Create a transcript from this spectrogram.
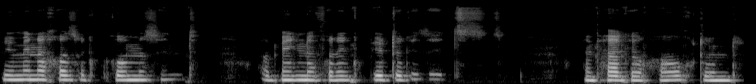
wie wir nach Hause gekommen sind, hab mich nur vor den Computer gesetzt, ein paar geraucht und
